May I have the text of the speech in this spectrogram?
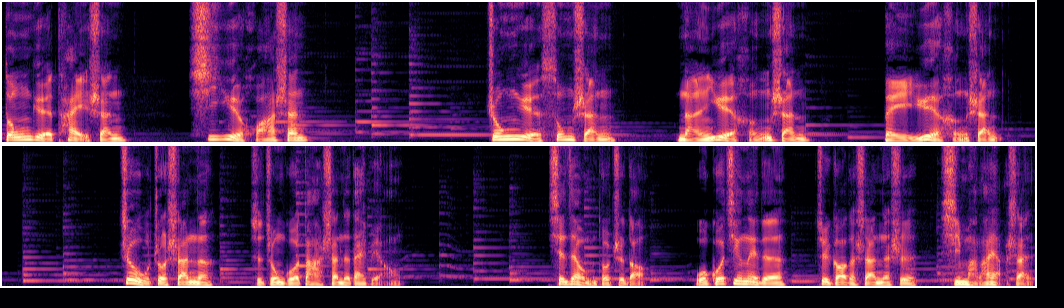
东岳泰山，西岳华山，中岳嵩山。南岳衡山，北岳衡山，这五座山呢，是中国大山的代表。现在我们都知道，我国境内的最高的山呢是喜马拉雅山，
